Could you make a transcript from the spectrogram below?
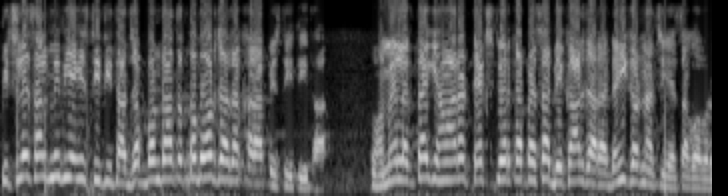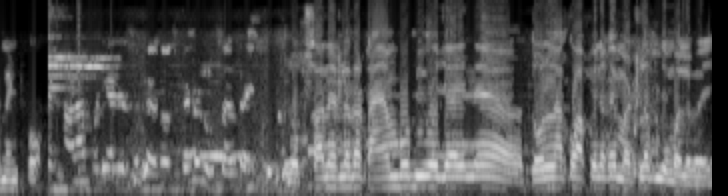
पिछले साल में भी यही स्थिति था जब बन रहा था तब और ज़्यादा खराब स्थिति था तो हमें लगता है कि हमारा टैक्स पेअर का पैसा बेकार जा रहा नहीं करना चाहिए ऐसा गवर्नमेंट को खाड़ा पड़िया जैसे कह दो कितना नुकसान रहे नुकसान એટલે તો ટાયમ્બો બી હો જાય ને ટોલ નાકો આપીને કઈ મતલબ નહિ મળે ભાઈ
